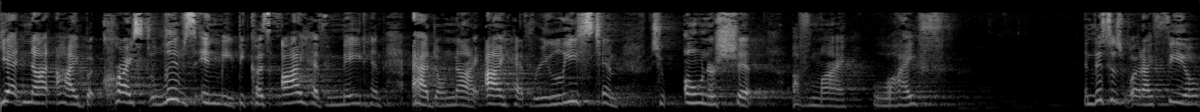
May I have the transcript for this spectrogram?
Yet not I, but Christ lives in me because I have made him Adonai. I have released him to ownership of my life. And this is what I feel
